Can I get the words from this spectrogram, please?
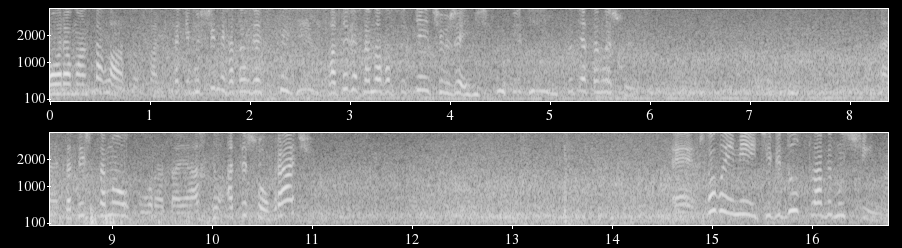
О, Роман, согласна с вами. Кстати, мужчины готовят, готовят намного вкуснее, чем женщины. Тут я соглашусь. Э, Да ты ж сама упоротая. А ты что, врач? Э, Что вы имеете в виду слабый мужчина?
